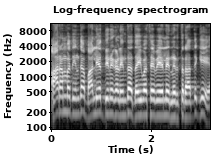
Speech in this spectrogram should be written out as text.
ಆರಂಭದಿಂದ ಬಾಲ್ಯದ ದಿನಗಳಿಂದ ದೈವ ಸೇವೆಯಲ್ಲಿ ನಿರತರಾಗಿ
